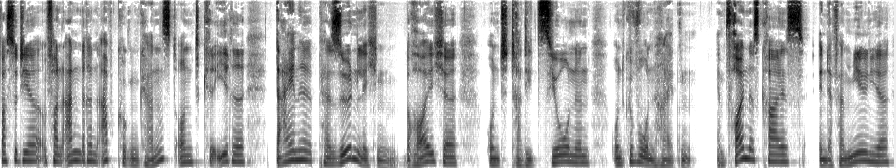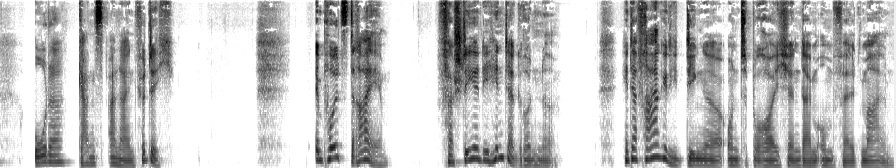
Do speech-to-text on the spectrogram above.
was du dir von anderen abgucken kannst und kreiere deine persönlichen Bräuche und Traditionen und Gewohnheiten. Im Freundeskreis, in der Familie oder ganz allein für dich. Impuls 3. Verstehe die Hintergründe. Hinterfrage die Dinge und Bräuche in deinem Umfeld mal.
